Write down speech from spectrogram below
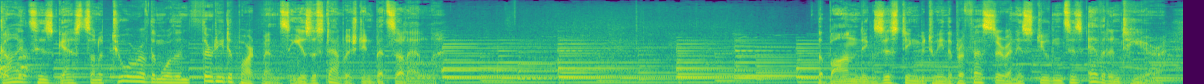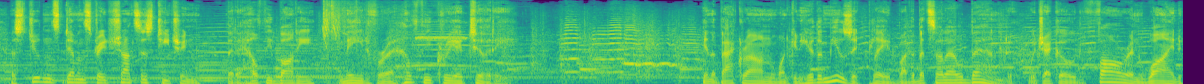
guides his guests on a tour of the more than 30 departments he has established in Bezalel. The bond existing between the professor and his students is evident here, as students demonstrate Schatz's teaching that a healthy body made for a healthy creativity. In the background, one can hear the music played by the Bezalel Band, which echoed far and wide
